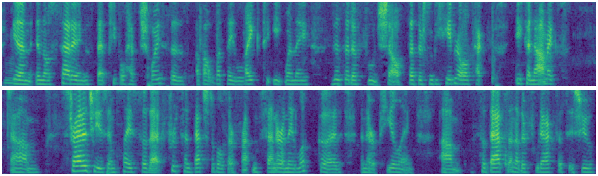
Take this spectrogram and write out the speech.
mm-hmm. in, in those settings that people have choices about what they like to eat when they visit a food shelf, that there's some behavioral tech economics um, strategies in place so that fruits and vegetables are front and center and they look good and they're appealing. Um, so that's another food access issue.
